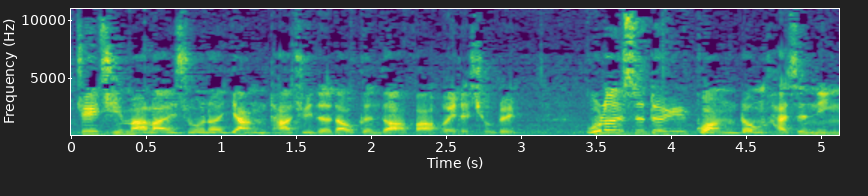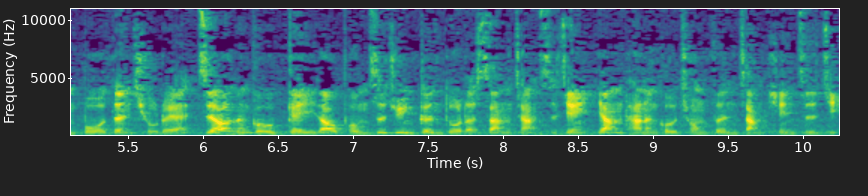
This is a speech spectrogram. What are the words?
最起码来说呢，让他去得到更大发挥的球队。无论是对于广东还是宁波等球队，只要能够给到彭世俊更多的上场时间，让他能够充分展现自己，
